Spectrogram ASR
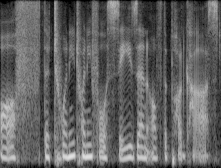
off the 2024 season of the podcast.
